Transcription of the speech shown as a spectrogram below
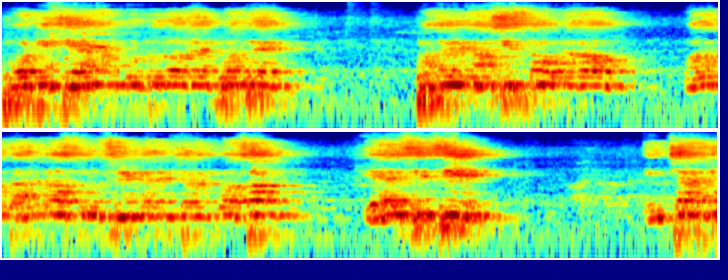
పోటీ చేయాలనుకుంటున్నారో లేకపోతే పదవిని ఆశిస్తూ ఉన్నారో ఏఐసిసి ఇన్ఛార్జ్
